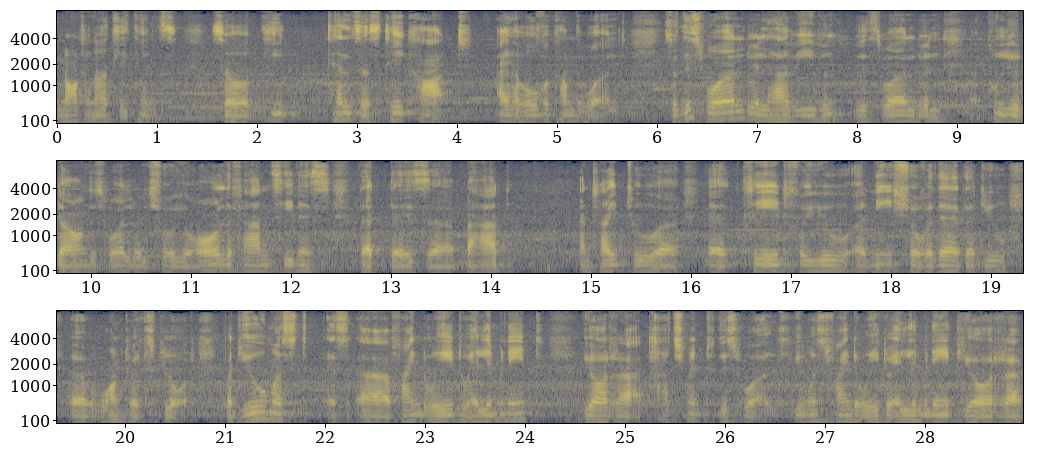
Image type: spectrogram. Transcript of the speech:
not on earthly things. So he tells us, Take heart, I have overcome the world. So this world will have evil, this world will pull you down, this world will show you all the fanciness that is uh, bad and try to uh, uh, create for you a niche over there that you uh, want to explore. But you must uh, find a way to eliminate your uh, attachment to this world. You must find a way to eliminate your uh,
